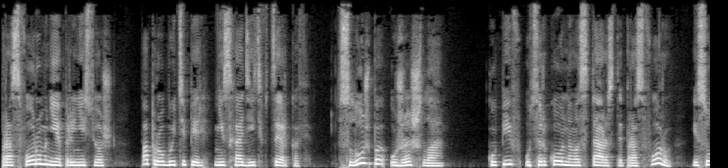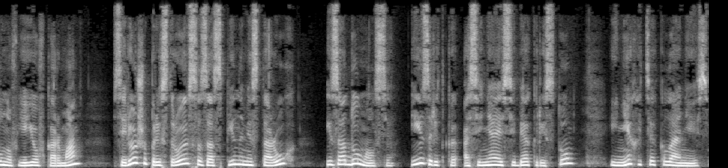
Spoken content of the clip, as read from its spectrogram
Просфору мне принесешь» Попробуй теперь не сходить в церковь. Служба уже шла. Купив у церковного старосты просфору и сунув ее в карман, Сережа пристроился за спинами старух и задумался, изредка осеняя себя крестом и нехотя кланяясь.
